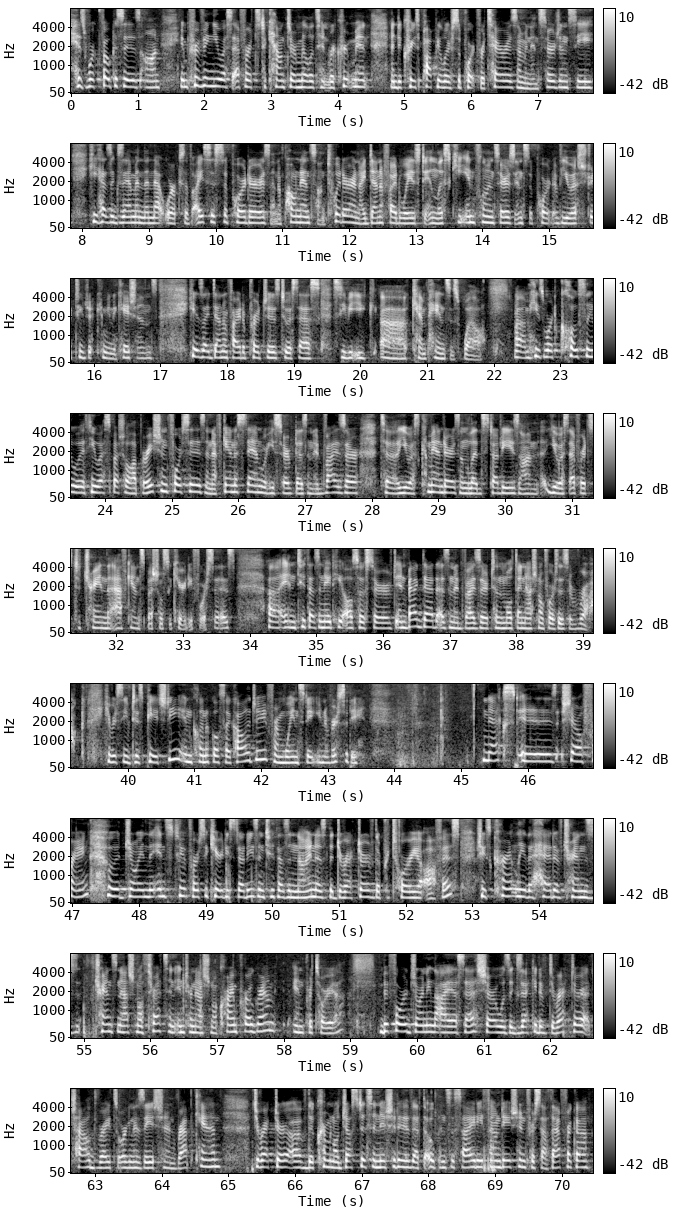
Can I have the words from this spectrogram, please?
His work focuses on improving U.S. efforts to counter militant recruitment and decrease popular support for terrorism and insurgency. He has examined the networks of ISIS supporters and opponents on Twitter and identified ways to enlist key influencers in support of U.S. strategic communications. He has identified approaches to assess CVE uh, campaigns as well. Um, he's worked closely with U.S. Special Operation Forces in Afghanistan, where he served as an advisor to U.S. commanders and led studies studies on U.S. efforts to train the Afghan Special Security Forces. Uh, in 2008, he also served in Baghdad as an advisor to the multinational forces of Iraq. He received his PhD in clinical psychology from Wayne State University. Next is Cheryl Frank, who had joined the Institute for Security Studies in 2009 as the director of the Pretoria office. She's currently the head of trans, Transnational Threats and International Crime Program in Pretoria. Before joining the ISS, Cheryl was executive director at child rights organization RAPCAN, director of the Criminal Justice Initiative at the Open Society Foundation for South Africa,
